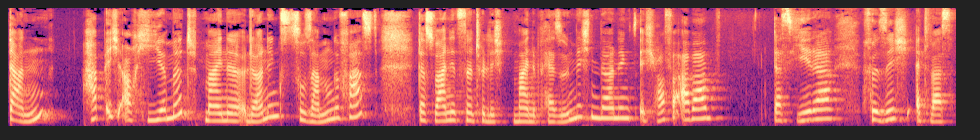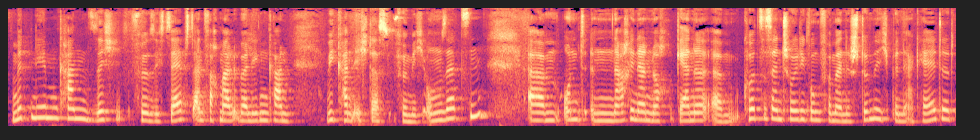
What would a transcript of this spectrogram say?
dann habe ich auch hiermit meine Learnings zusammengefasst. Das waren jetzt natürlich meine persönlichen Learnings. Ich hoffe aber, dass jeder für sich etwas mitnehmen kann, sich für sich selbst einfach mal überlegen kann, wie kann ich das für mich umsetzen? Ähm, und im Nachhinein noch gerne ähm, kurzes Entschuldigung für meine Stimme. Ich bin erkältet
